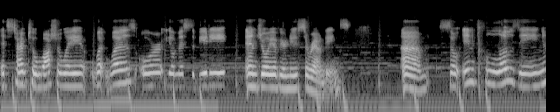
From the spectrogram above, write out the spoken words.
It's time to wash away what was, or you'll miss the beauty and joy of your new surroundings. Um, so, in closing,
